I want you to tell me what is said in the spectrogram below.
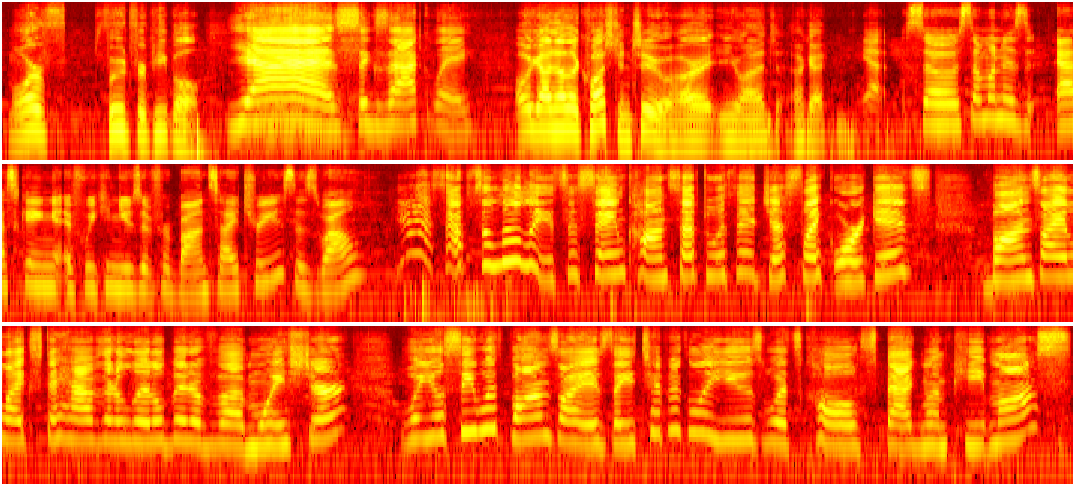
More f- food for people. yes, exactly. Oh, we got another question too. All right, you wanted to? Okay. Yeah. So someone is asking if we can use it for bonsai trees as well. Yes, absolutely. It's the same concept with it, just like orchids. Bonsai likes to have their little bit of uh, moisture. What you'll see with bonsai is they typically use what's called sphagnum peat moss,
